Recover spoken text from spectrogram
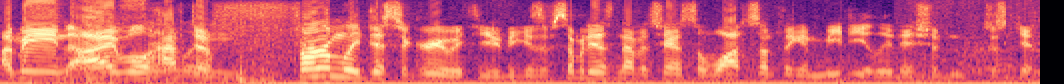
I mean, So I will have to firmly disagree with you because if somebody doesn't have a chance to watch something immediately, they shouldn't just get.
